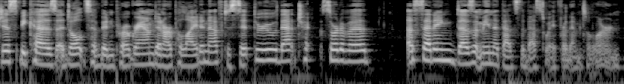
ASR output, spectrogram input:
just because adults have been programmed and are polite enough to sit through that tr- sort of a a setting doesn't mean that that's the best way for them to learn.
